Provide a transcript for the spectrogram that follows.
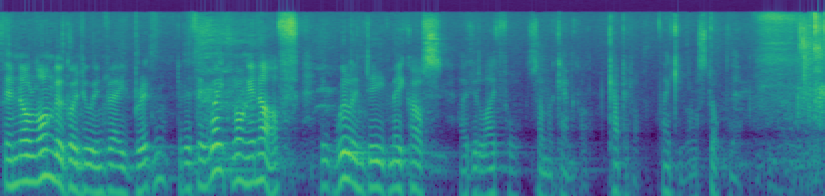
they're no longer going to invade Britain, but if they wait long enough, it will indeed make us a delightful summer capital. Thank you. I'll stop there.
